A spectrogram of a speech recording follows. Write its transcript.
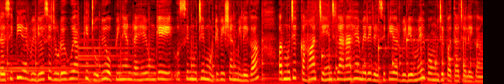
रेसिपी और वीडियो से जुड़े हुए आपके जो भी ओपिनियन रहे होंगे, उससे मुझे मोटिवेशन मिलेगा और मुझे कहाँ चेंज लाना है मेरी रेसिपी और वीडियो में, वो मुझे पता चलेगा।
